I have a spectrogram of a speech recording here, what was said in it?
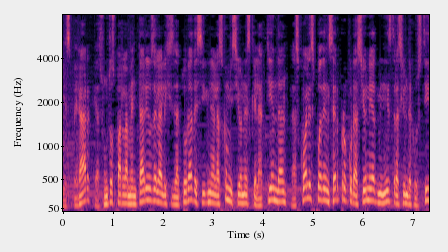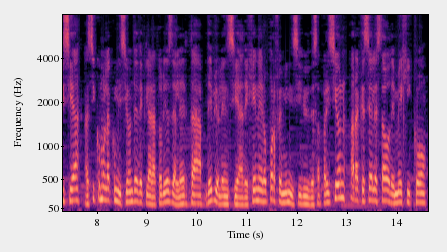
y esperar que asuntos parlamentarios de la legislatura designe a las comisiones que la atiendan, las cuales pueden ser Procuración y Administración de Justicia, así como la Comisión de Declaratorias de Alerta de Violencia de Género por Feminicidio y desaparición para que sea el Estado de México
